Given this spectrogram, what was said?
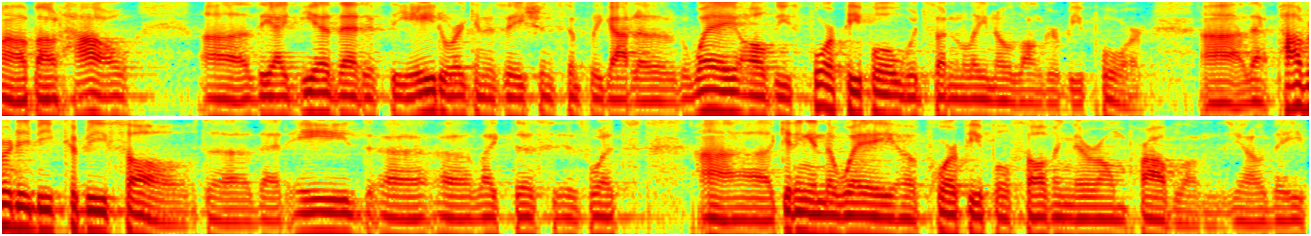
uh, about how uh, the idea that if the aid organization simply got out of the way, all these poor people would suddenly no longer be poor. Uh, that poverty be, could be solved. Uh, that aid uh, uh, like this is what's getting in the way of poor people solving their own problems. You know, they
